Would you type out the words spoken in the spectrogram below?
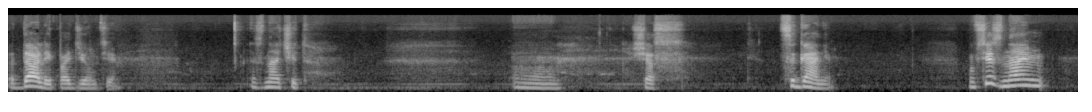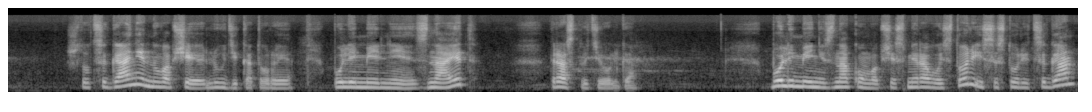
Далее пойдемте. Значит, э, сейчас цыгане. Мы все знаем, что цыгане, ну вообще люди, которые более-менее знают. Здравствуйте, Ольга. Более-менее знаком вообще с мировой историей, с историей цыган.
